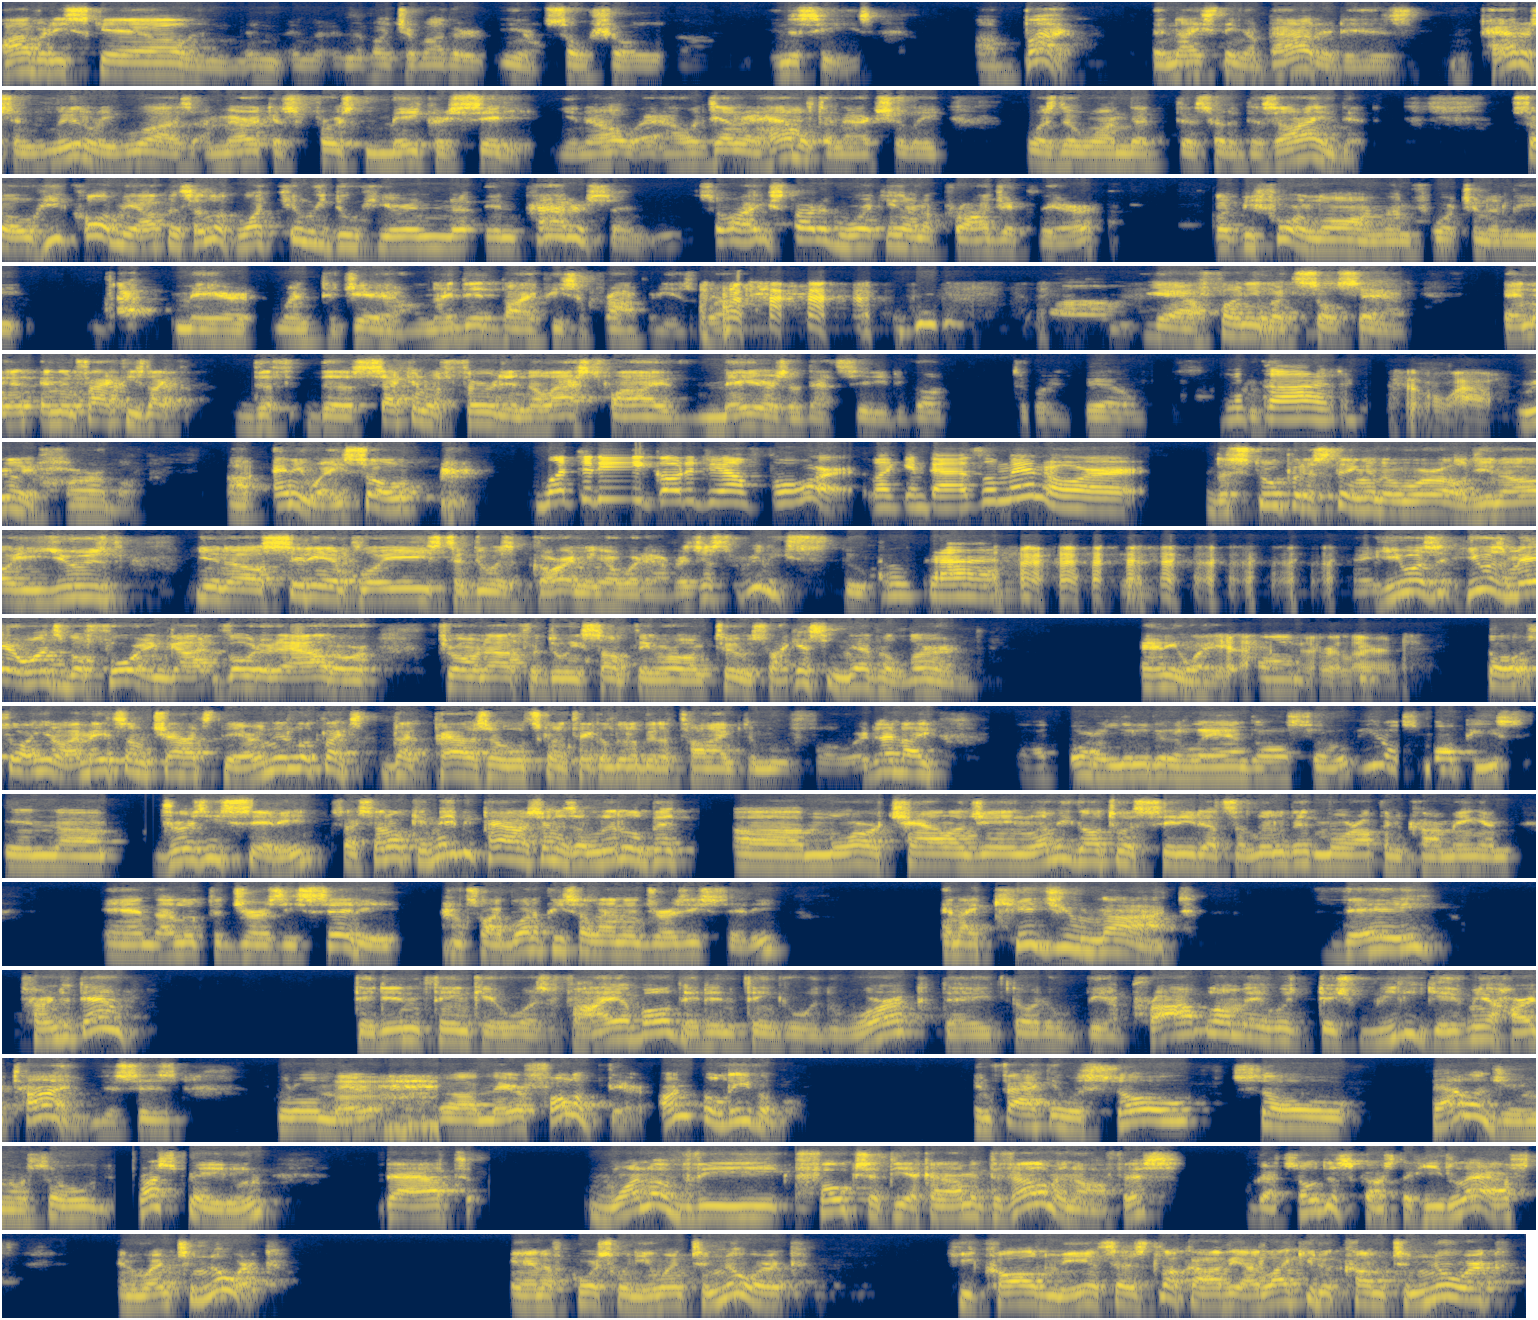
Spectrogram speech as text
poverty scale and, and, and, a bunch of other you know social uh, indices. Uh, but the nice thing about it is Paterson literally was America's first maker city. You know, Alexander Hamilton actually was the one that uh, sort of designed it. So he called me up and said, "Look, what can we do here in in Paterson?" So I started working on a project there. But before long, unfortunately, that mayor went to jail, and I did buy a piece of property as well. um, yeah, funny but so sad. And, and and in fact, he's like the the second or third in the last five mayors of that city to go to go to jail. Oh God! Wow! Really horrible. Uh, anyway, so what did he go to jail for? Like embezzlement or? The stupidest thing in the world. You know, he used you know city employees to do his gardening or whatever. It's just really stupid. Oh God! he was he was mayor once before and got voted out or thrown out for doing something wrong too. So I guess he never learned. Anyway, yeah, um, never learned. So, so you know, I made some chats there, and it looked like that Paterson was going to take a little bit of time to move forward. And I uh, bought a little bit of land also, you know, small piece in uh, Jersey City. So I said, okay, maybe Paterson is a little bit uh, more challenging. Let me go to a city that's a little bit more up and coming. And and I looked at Jersey City. And so I bought a piece of land in Jersey City, and I kid you not, they turned it down. They didn't think it was viable. They didn't think it would work. They thought it would be a problem. It was just really gave me a hard time. This is good old Mayor, uh, Mayor Fulop there. Unbelievable. In fact, it was so, so challenging or so frustrating that one of the folks at the Economic Development Office got so disgusted he left and went to Newark. And of course, when he went to Newark, he called me and says, Look, Avi, I'd like you to come to Newark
